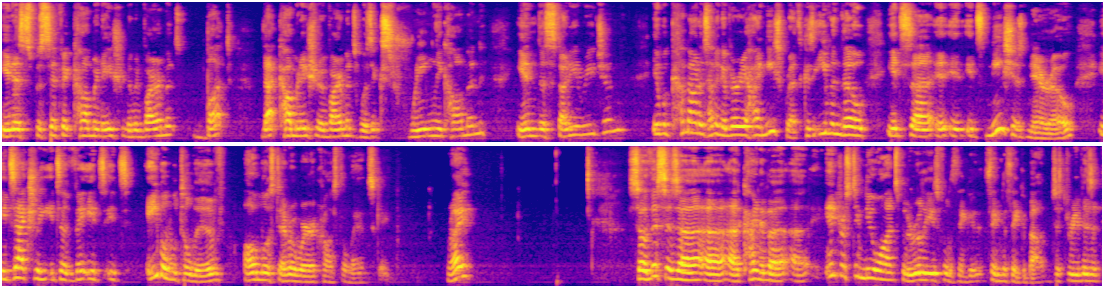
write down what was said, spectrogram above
in a specific combination of environments, but that combination of environments was extremely common in the study region, it would come out as having a very high niche breadth because even though its uh, it, its niche is narrow, it's actually it's a it's it's able to live almost everywhere across the landscape, right? So this is a, a, a kind of a, a, interesting nuance, but a really useful thing to think about. Just to revisit,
